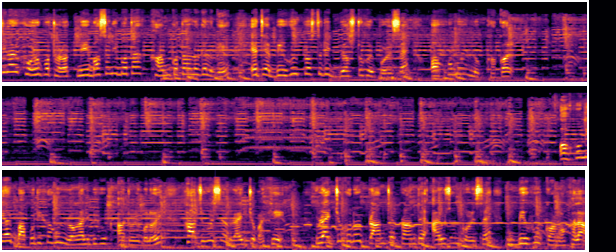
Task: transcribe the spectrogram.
জিলাৰ সৰু পথাৰত নিৰ্বাচনী বঁটা খাম কটাৰ লগে লগে এতিয়া বিহুৰ প্ৰস্তুতিত ব্যস্ত হৈ পৰিছে অসমৰ লোকসকল। অসমীয়াৰ বাপতি সাহোন ৰঙালী বিহুক আদৰিবলৈ সাজু হৈছে ৰাজ্যবাসী। ৰাজ্যখনৰ প্ৰান্তে প্ৰান্তে আয়োজন কৰিছে বিহুৰ কৰ্মশালা।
